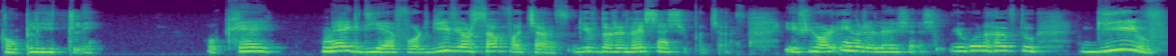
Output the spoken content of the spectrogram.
completely. Okay? Make the effort. Give yourself a chance. Give the relationship a chance. If you are in relationship, you're gonna have to give.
